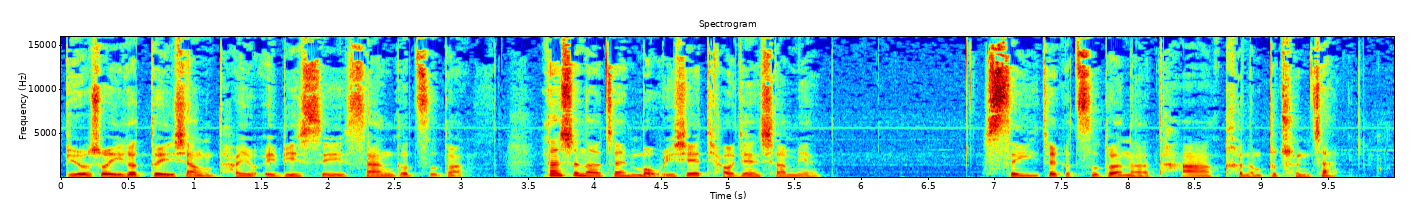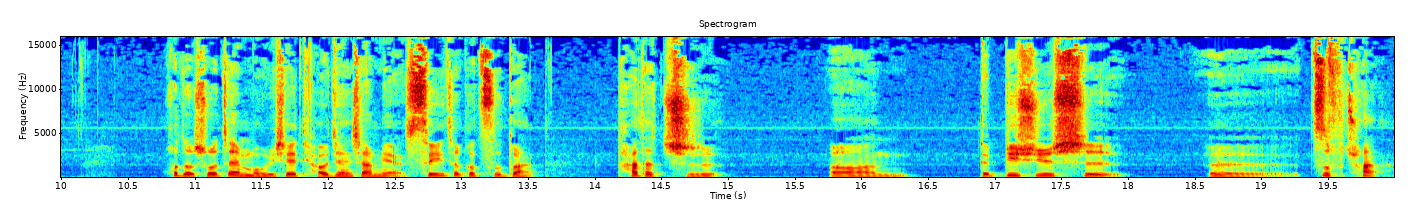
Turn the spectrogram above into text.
比如说一个对象它有 A、B、C 三个字段，但是呢在某一些条件下面。C 这个字段呢，它可能不存在，或者说在某一些条件下面，C 这个字段它的值，嗯，得必须是呃字符串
